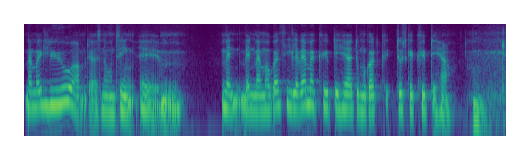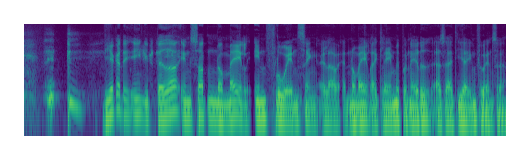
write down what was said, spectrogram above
man må ikke lyve om det og sådan nogle ting. Øh, men, men man må godt sige, lad være med at købe det her, du, må godt, du skal købe det her. Mm. Virker det egentlig bedre end sådan normal influencing, eller normal reklame på nettet, altså af de her influencer?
